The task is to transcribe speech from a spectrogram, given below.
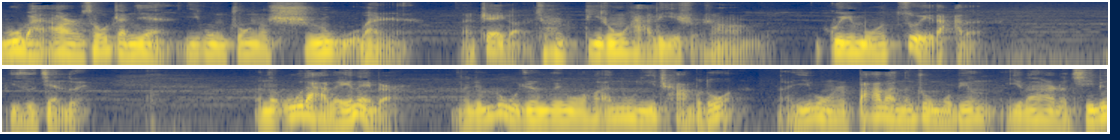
五百二十艘战舰，一共装了十五万人。啊，这个就是地中海历史上规模最大的一次舰队。那乌大维那边，那就陆军规模和安东尼差不多啊，一共是八万的重步兵，一万二的骑兵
